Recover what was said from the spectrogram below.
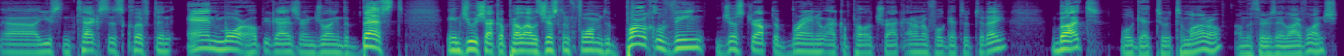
uh, Houston, Texas, Clifton, and more. I hope you guys are enjoying the best in Jewish acapella. I was just informed Baruch Levine just dropped a brand new acapella track. I don't know if we'll get to it today, but we'll get to it tomorrow on the Thursday Live Lunch.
